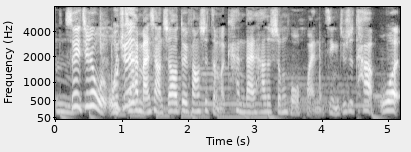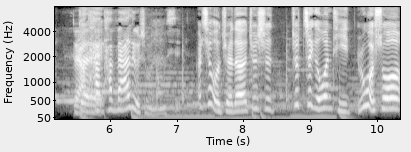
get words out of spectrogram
嗯，所以其实我我觉得还蛮想知道对方是怎么看待他的生活环境，就是他我对啊，对他他 value 什么东西，而且我觉得就是就这个问题，如果说。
